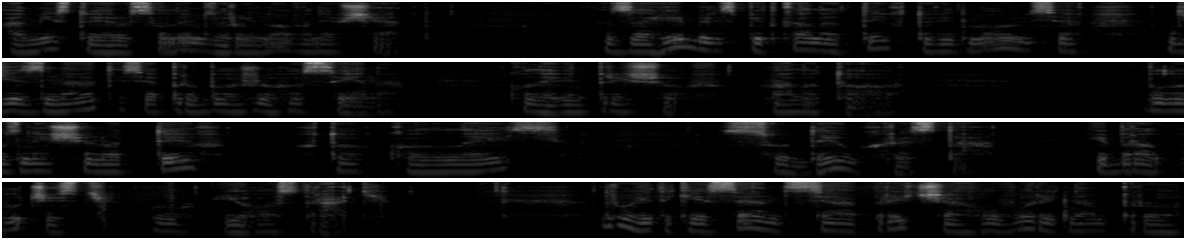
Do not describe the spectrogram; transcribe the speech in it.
а місто Єрусалим зруйноване вщент. Загибель спіткала тих, хто відмовився дізнатися про Божого Сина, коли він прийшов. Мало того, було знищено тих, хто колись судив Христа і брав участь у його страті. Другий такий сенс, ця притча говорить нам про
